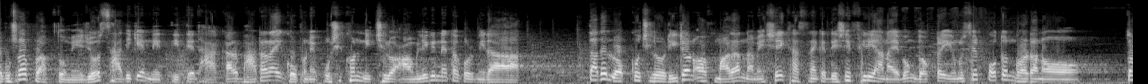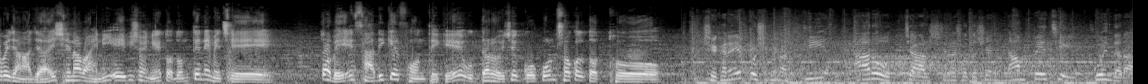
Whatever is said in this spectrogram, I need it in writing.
অবসরপ্রাপ্ত মেজর সাদিকের নেতৃত্বে ঢাকার ভাটারায় গোপনে প্রশিক্ষণ নিচ্ছিল আওয়ামী লীগের নেতাকর্মীরা। তাদের লক্ষ্য ছিল রিটার্ন অফ মাদার নামে শেখ হাসিনাকে দেশে ফিরিয়ে আনা এবং ডক্টর ইউনুসের পতন ঘটানো। তবে জানা যায়, সেনাবাহিনী এই বিষয় নিয়ে তদন্তে নেমেছে। তবে সাদিকের ফোন থেকে উদ্ধার হয়েছে গোপন সকল তথ্য। সেখানে প্রশিক্ষণার্থী আরও চার সেনা সদস্যের নাম পেয়েছে গোয়েন্দারা।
